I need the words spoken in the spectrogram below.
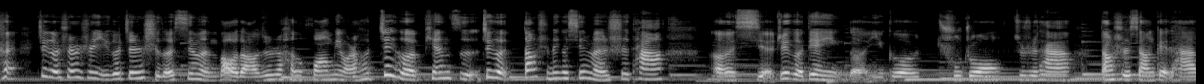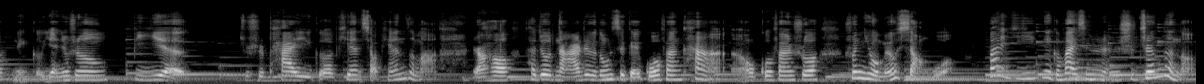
对，这个事儿是一个真实的新闻报道，就是很荒谬。然后这个片子，这个当时那个新闻是他呃写这个电影的一个初衷，就是他当时想给他那个研究生毕业。就是拍一个片小片子嘛，然后他就拿这个东西给郭帆看，然后郭帆说说你有没有想过，万一那个外星人是真的呢？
